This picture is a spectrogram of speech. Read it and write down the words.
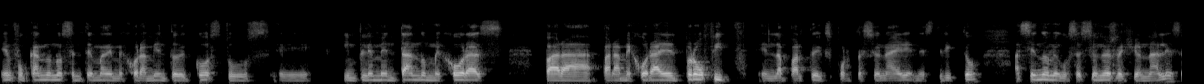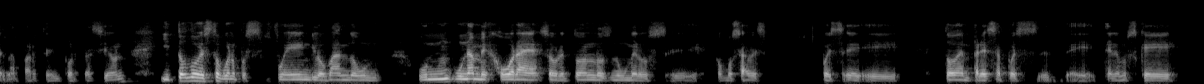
enfocándonos en tema de mejoramiento de costos, eh, implementando mejoras para, para, mejorar el profit en la parte de exportación aérea en estricto, haciendo negociaciones regionales en la parte de importación. Y todo esto, bueno, pues fue englobando un, una mejora, sobre todo en los números. Eh, como sabes, pues eh, toda empresa, pues tenemos que,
